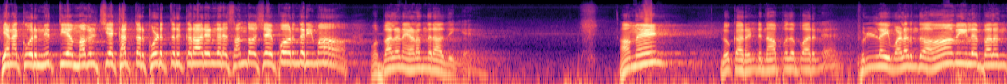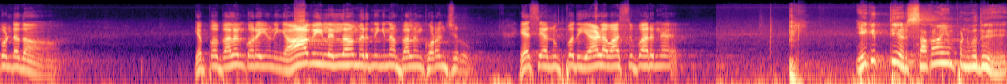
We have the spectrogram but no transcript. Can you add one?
எனக்கு ஒரு நித்திய மகிழ்ச்சியை கத்தர் கொடுத்திருக்கிறார் என்கிற சந்தோஷம் எப்போ தெரியுமா? உன் பலனை இழந்துடாதீங்க. ஆமேன். லோக்கா ரெண்டு நாற்பதை பாருங்க. பிள்ளை வளர்ந்து ஆவியில பலன் கொண்டதான் எப்போ பலன் குறையும்? நீங்கள் ஆவியில் இல்லாமல் இருந்தீங்கன்னா பலன் குறைஞ்சிரும். ஏசியா முப்பது ஏழை வாசித்து பாருங்க. எகிப்தியர் சகாயம் பண்ணுவது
